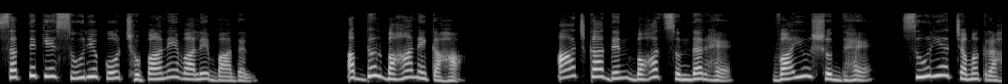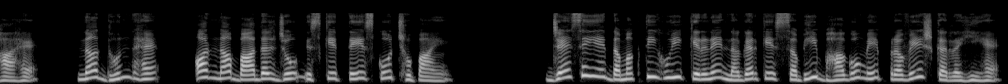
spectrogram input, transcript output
सत्य के सूर्य को छुपाने वाले बादल। अब्दुल बहा ने कहा, आज का दिन बहुत सुंदर है, वायु शुद्ध है, सूर्य चमक रहा है, न धुंध है और न बादल जो इसके तेज को छुपाएँ। जैसे ये दमकती हुई किरणें नगर के सभी भागों में प्रवेश कर रही है,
